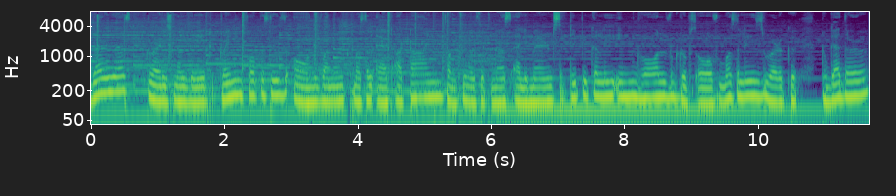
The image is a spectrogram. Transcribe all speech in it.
Various traditional weight training focuses on one muscle at a time. Functional fitness elements typically involve groups of muscles work together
